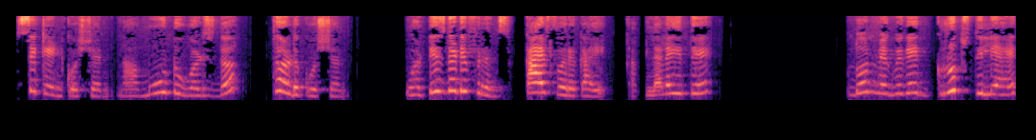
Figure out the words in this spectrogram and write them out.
second question. Now move towards the third question. What is the difference? काय फरक आहे आपल्याला इथे दोन वेगवेगळे ग्रुप्स दिले आहेत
